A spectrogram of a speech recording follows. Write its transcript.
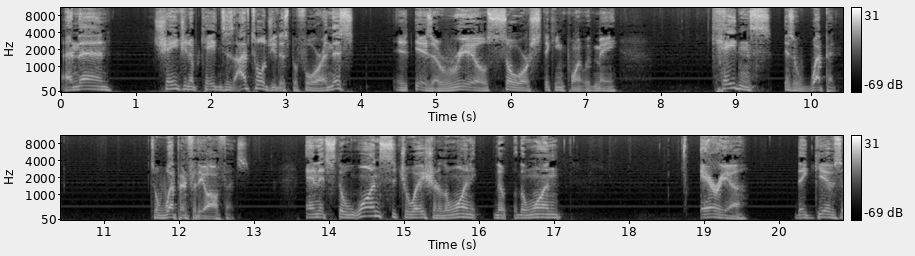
and then changing up cadences. I've told you this before, and this is, a real sore sticking point with me. Cadence is a weapon. It's a weapon for the offense. And it's the one situation or the one the the one area that gives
